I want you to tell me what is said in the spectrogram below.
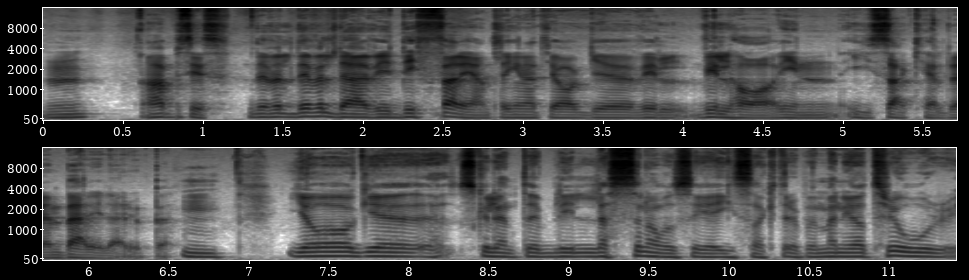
Mm. Ja, precis. Det är, väl, det är väl där vi diffar egentligen. Att jag eh, vill, vill ha in Isak hellre än Berg där uppe. Mm. Jag eh, skulle inte bli ledsen av att se Isak där uppe. Men jag tror,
